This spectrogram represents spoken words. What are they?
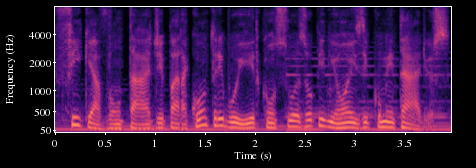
Fique à vontade para contribuir com suas opiniões e comentários.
